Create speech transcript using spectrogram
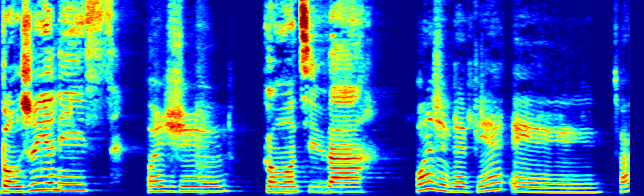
Bonjour Yonis. Bonjour. Comment tu vas? Moi, je vais bien et toi?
